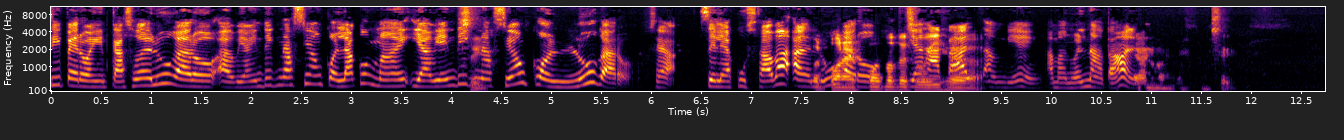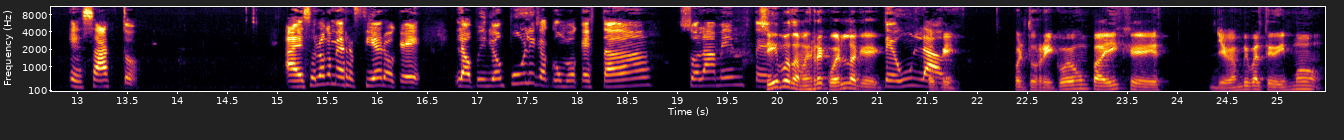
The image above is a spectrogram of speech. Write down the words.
Sí, pero en el caso de Lúgaro había indignación con la Comay y había indignación con Lúgaro. O sea, se le acusaba a Lúgaro y a Natal también, a Manuel Natal. Sí. Exacto. A eso es lo que me refiero, que la opinión pública como que está solamente... Sí, pues también recuerda que... De un lado. Puerto Rico es un país que lleva en bipartidismo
